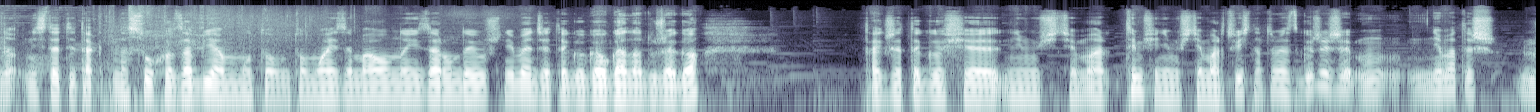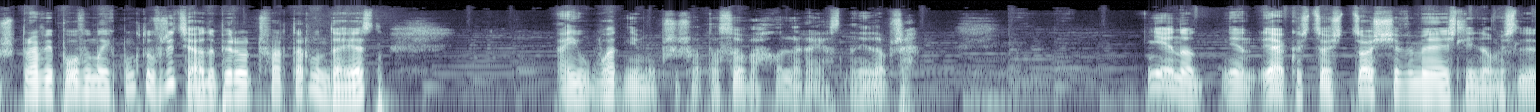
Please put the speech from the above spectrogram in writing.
No, niestety tak na sucho zabijam mu tą, tą łajzę małą, no i za rundę już nie będzie tego gałgana dużego. Także tego się nie musicie tym się nie musicie martwić. Natomiast gorzej, że nie ma też już prawie połowy moich punktów życia, a dopiero czwarta runda jest. Ej, ładnie mu przyszła ta sowa, cholera jasna, niedobrze. Nie no, nie, jakoś coś, coś się wymyśli, no myślę,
